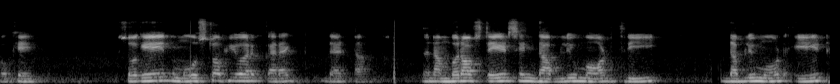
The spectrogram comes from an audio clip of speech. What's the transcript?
Okay. So again, most of you are correct that uh, the number of states in W mod 3, W mod 8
